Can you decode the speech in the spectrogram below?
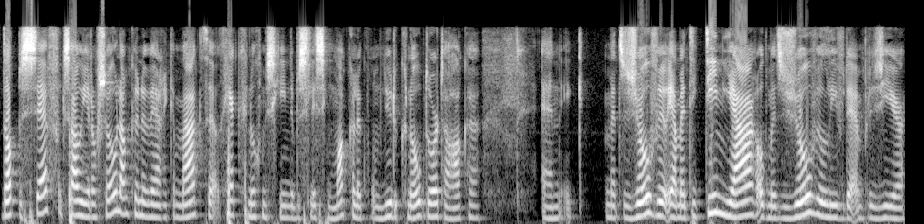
dat besef, ik zou hier nog zo lang kunnen werken, maakte gek genoeg misschien de beslissing makkelijk om nu de knoop door te hakken. En ik, met zoveel, ja, met die tien jaar ook met zoveel liefde en plezier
